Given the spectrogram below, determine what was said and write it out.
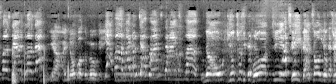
Slows down, it blows up? Yeah, I know about the movie. Yeah, well, if I don't tell puns, then I explode. No, you'll just blow up TNT. That's all you'll do.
